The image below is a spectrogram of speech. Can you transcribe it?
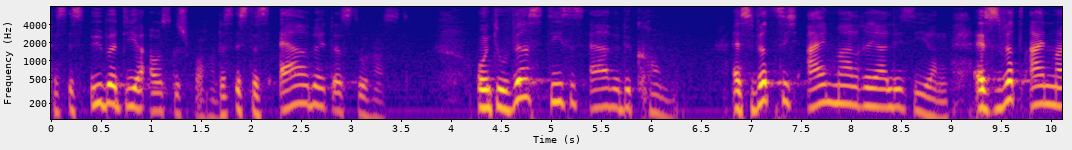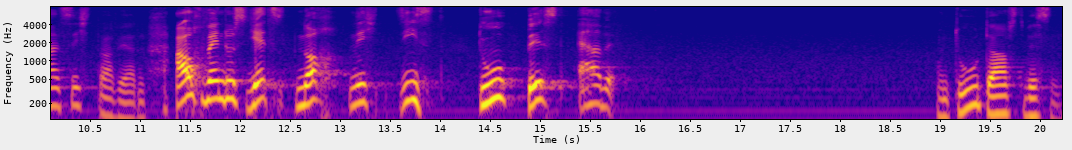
Das ist über dir ausgesprochen. Das ist das Erbe, das du hast. Und du wirst dieses Erbe bekommen. Es wird sich einmal realisieren. Es wird einmal sichtbar werden. Auch wenn du es jetzt noch nicht siehst. Du bist Erbe. Und du darfst wissen,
